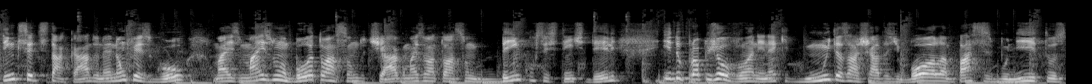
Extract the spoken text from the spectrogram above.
tem que ser destacado, né? Não fez gol, mas mais uma boa atuação do Thiago, mais uma atuação bem consistente dele e do próprio Giovani, né? Que muitas achadas de bola, passes bonitos,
